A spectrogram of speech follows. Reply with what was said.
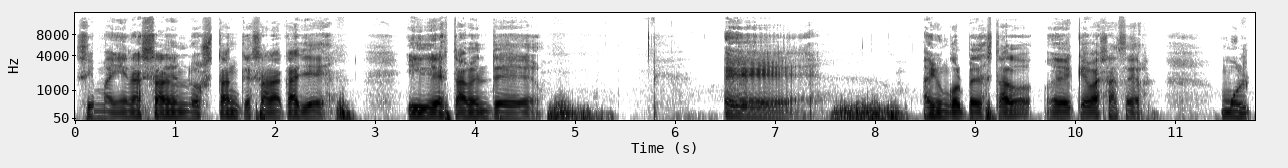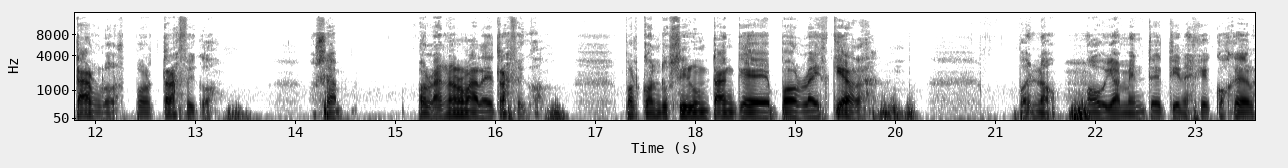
Si mañana salen los tanques a la calle y directamente eh, hay un golpe de estado, eh, ¿qué vas a hacer? Multarlos por tráfico, o sea, por la norma de tráfico, por conducir un tanque por la izquierda. Pues no, obviamente tienes que coger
